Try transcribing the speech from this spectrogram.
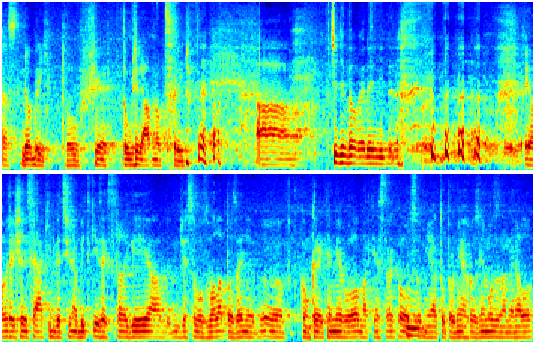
Jasně. Dobrý, to už je, to už je dávno pryč. A Včetně toho vedení teda. jo, řešili se nějaký dvě, tři nabídky z extraligy a že se ozvala Plzeň. Konkrétně mě volal Martin Straka hmm. osobně a to pro mě hrozně moc znamenalo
